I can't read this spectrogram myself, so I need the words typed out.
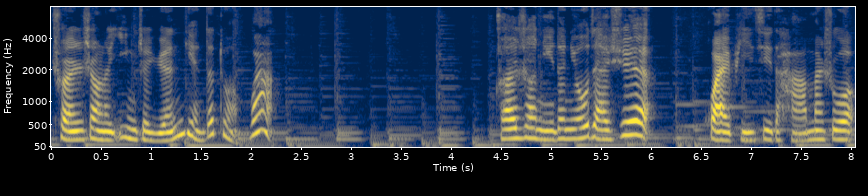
穿上了印着圆点的短袜。穿上你的牛仔靴，坏脾气的蛤蟆说：“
